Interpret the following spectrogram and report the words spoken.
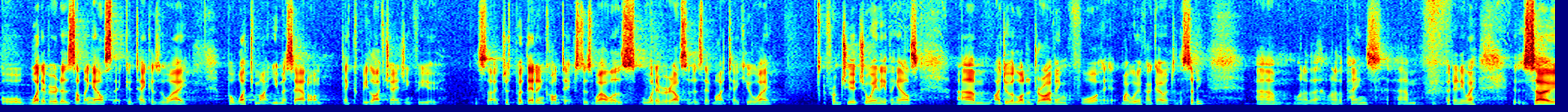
or whatever it is, something else that could take us away. But what might you miss out on that could be life changing for you? So just put that in context as well as whatever else it is that might take you away from church or anything else. Um, I do a lot of driving for my work. I go into the city. Um, one of the one of the pains, um, but anyway. So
